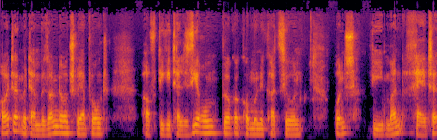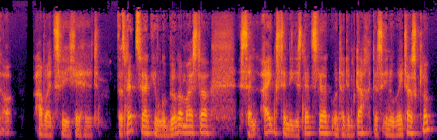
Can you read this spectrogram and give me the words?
Heute mit einem besonderen Schwerpunkt auf Digitalisierung, Bürgerkommunikation und wie man Räte arbeitsfähig erhält. Das Netzwerk Junge Bürgermeister ist ein eigenständiges Netzwerk unter dem Dach des Innovators Club,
